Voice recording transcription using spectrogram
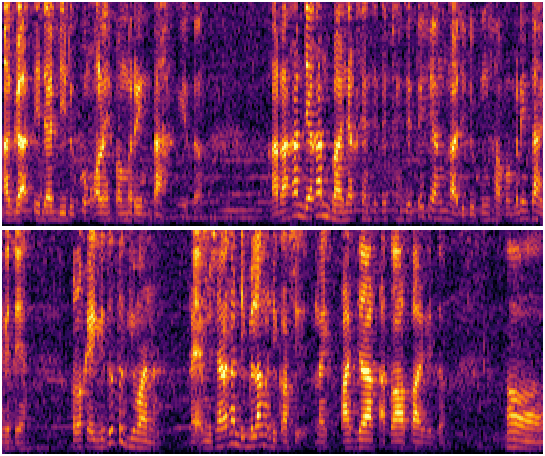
agak tidak didukung oleh pemerintah gitu. Karena kan dia kan banyak sensitif-sensitif yang nggak didukung sama pemerintah gitu ya. Kalau kayak gitu tuh gimana? Kayak misalnya kan dibilang dikasih naik pajak atau apa gitu. Oh,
